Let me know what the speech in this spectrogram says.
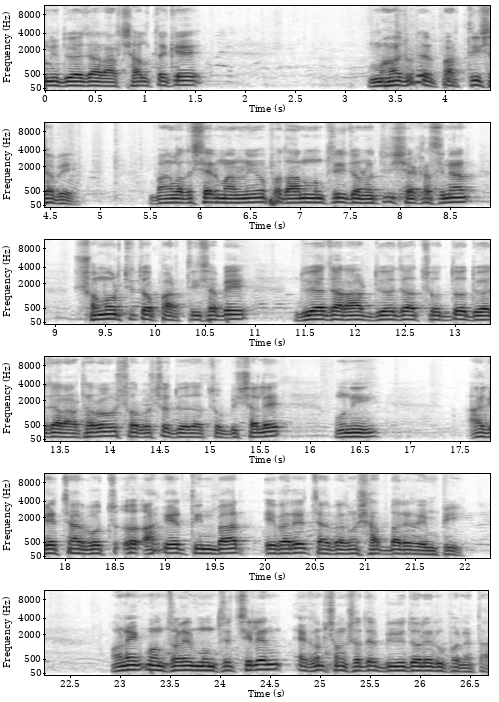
উনি দু হাজার আট সাল থেকে মহাজোটের প্রার্থী হিসাবে বাংলাদেশের মাননীয় প্রধানমন্ত্রী জননেত্রী শেখ হাসিনার সমর্থিত প্রার্থী হিসাবে দুই হাজার আট, দুই হাজার চোদ্দ, দুই হাজার আঠারো, সর্বশেষ দুই হাজার চব্বিশ সালে উনি আগের চার বছর আগের তিনবার এবারের চারবার সাতবারের এমপি। অনেক মন্ত্রণালয়ের মন্ত্রী ছিলেন, এখন সংসদের বিরোধী দলের উপনেতা।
